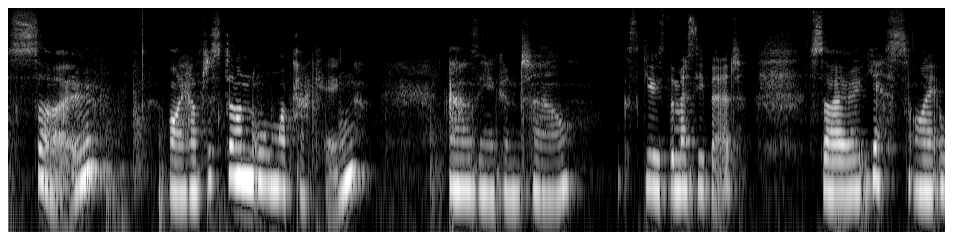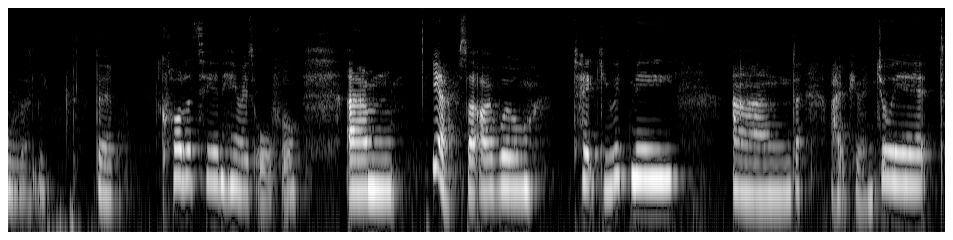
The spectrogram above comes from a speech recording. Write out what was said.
So I have just done all my packing, as you can tell, excuse the messy bed. So yes, I, oh the, the quality in here is awful. Um, yeah, so I will take you with me and I hope you enjoy it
